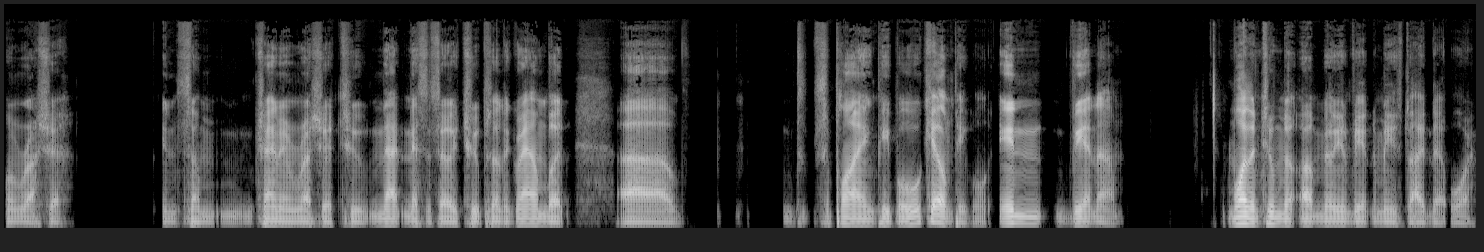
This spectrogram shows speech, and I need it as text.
or Russia. In some China and Russia to not necessarily troops on the ground, but uh, supplying people who killing people in Vietnam. More than two mil- million Vietnamese died in that war,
